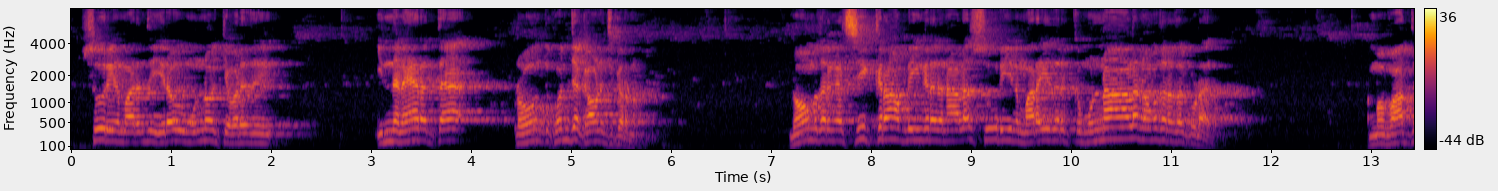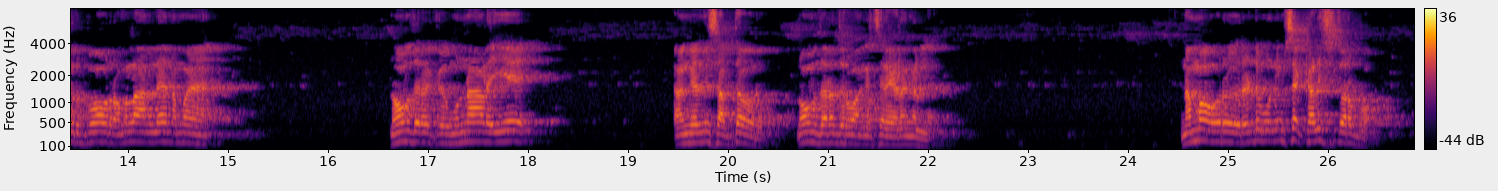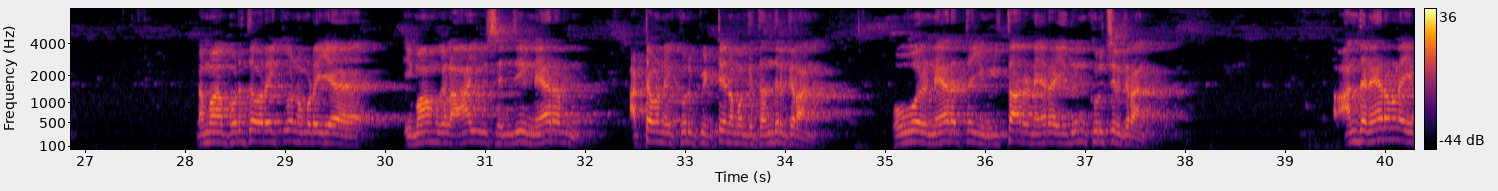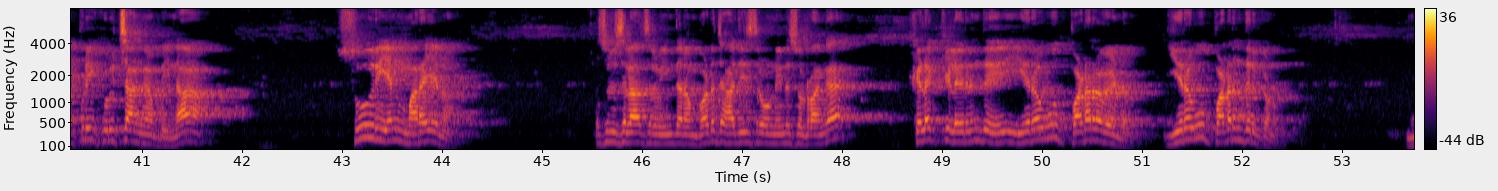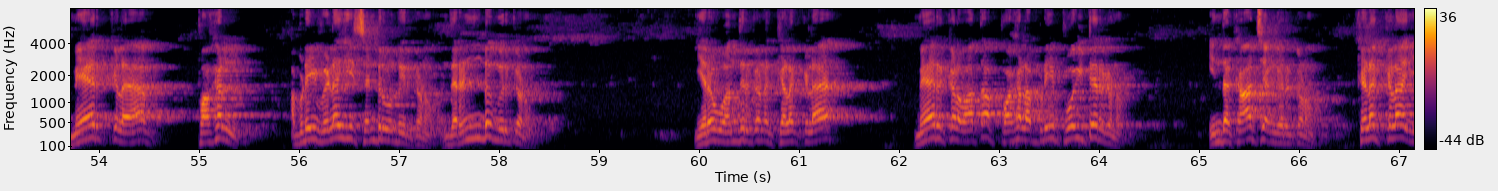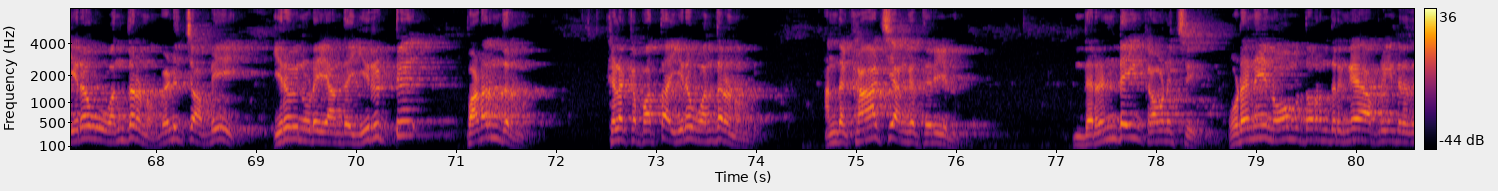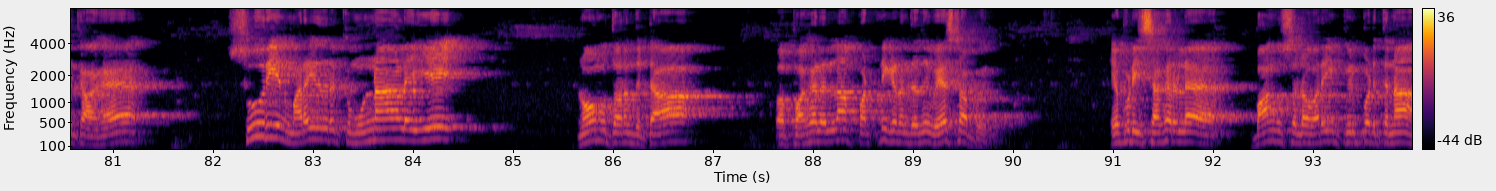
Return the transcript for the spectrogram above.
சூரியன் மறைஞ்சு இரவு முன்னோக்கி வருது. இந்த நேரத்தை ரொம்ப கொஞ்சம் கவனிச்சுக்கிறணும். நோம்பு திறங்க சீக்கிரம் அப்படிங்கிறதுனால சூரியன் மறைவதற்கு முன்னால் நோம்பு திறக்கக்கூடாது நம்ம பார்த்துருப்போம் ரமலானில் நம்ம நோம்பு திறக்க முன்னாலேயே அங்கேருந்து சப்தம் வரும். நோம்பு திறந்துருவாங்க சில இடங்களில். நம்ம ஒரு ரெண்டு மூணு நிமிஷம் கழித்து திறப்போம். நம்ம பொறுத்த வரைக்கும் நம்முடைய இமாம்கள் ஆய்வு செஞ்சு நேரம் அட்டவணை குறிப்பிட்டு நமக்கு தந்திருக்கிறாங்க. ஒவ்வொரு நேரத்தையும் இஃப்தார் நேரம் எதுன்னு குறிச்சிருக்கிறாங்க. அந்த நேரம்லாம் எப்படி குறித்தாங்க அப்படின்னா சூரியன் மறையணும். சுலிசலாசிரம் இந்த நம்ம படித்த ஹதீஸில் ஒன்று என்ன சொல்கிறாங்க கிழக்கிலிருந்து இரவு படர வேண்டும். இரவு படர்ந்திருக்கணும். மேற்கில் பகல் அப்படியே விலகி சென்று கொண்டு இருக்கணும் இந்த ரெண்டும் இருக்கணும். இரவு வந்திருக்கணும் கிழக்கில் மேற்கில் பார்த்தா பகல் அப்படியே போயிட்டே இருக்கணும். இந்த காட்சி அங்கே இருக்கணும். கிழக்கில் இரவு வந்துடணும் வெளிச்சம் அப்படியே இரவினுடைய அந்த இருட்டு படர்ந்துடணும் கிழக்க பார்த்தா இரவு வந்துடணும் அந்த காட்சி அங்கே தெரியணும். இந்த ரெண்டையும் கவனித்து உடனே நோம்பு திறந்துருங்க அப்படின்றதுக்காக சூரியன் மறைவதற்கு முன்னாலேயே நோம்பு திறந்துட்டா பகலெல்லாம் பட்னி கிடந்தது வேஸ்ட்டாக போயிடும் எப்படி சகரில் பாங்கு சொல்கிற வரையும் பிற்படுத்தினா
